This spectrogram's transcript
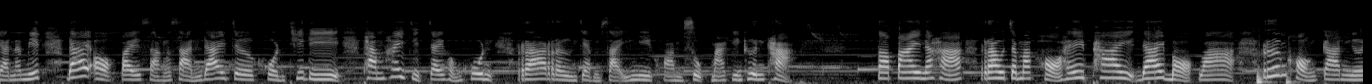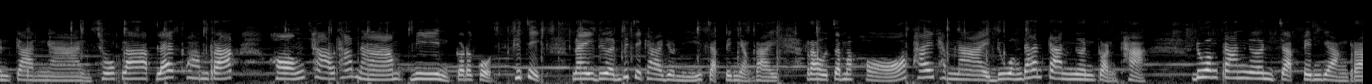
ยาณมิตร ได้ออกไปสังสรรค์ได้เจอคนที่ดีทำให้จิตใจของคุณร่าเริงแจ่มใสมีความสุขมากยิ่งขึ้นค่ะ ต่อไปนะคะ เราจะมาขอให้ไพ่ได้บอกว่า เรื่องของการเงินการงาน โชคลาภและความรักของชาวท่าตุน้ำมีนกรกฎพิจิก ในเดือนพฤศจิกายนนี้จะเป็นอย่างไร เราจะมาขอไพ่ทำนายดวงด้านการเงินก่อนค่ะ ดวงการเงินจะเป็นอย่างไร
